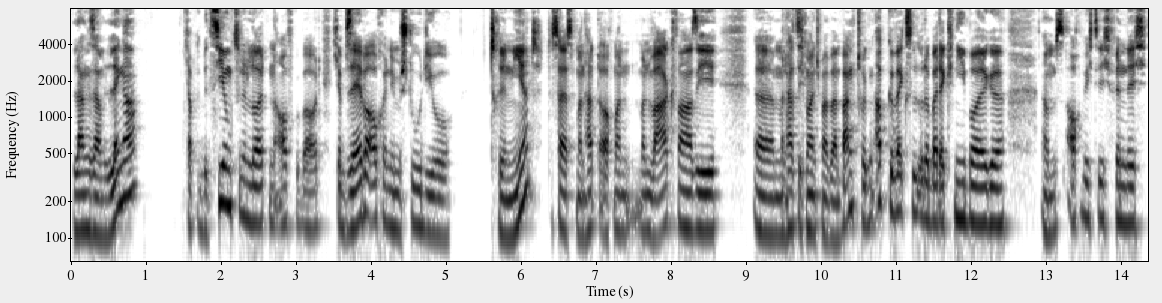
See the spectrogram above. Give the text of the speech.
langsam länger. Ich habe eine Beziehung zu den Leuten aufgebaut. Ich habe selber auch in dem Studio trainiert. Das heißt, man hat auch, man, man war quasi, äh, man hat sich manchmal beim Bankdrücken abgewechselt oder bei der Kniebeuge. Ähm, ist auch wichtig, finde ich.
